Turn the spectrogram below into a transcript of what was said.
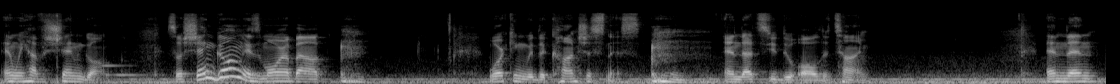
and we have Shen Gong. So Shen Gong is more about working with the consciousness, and that's you do all the time. And then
